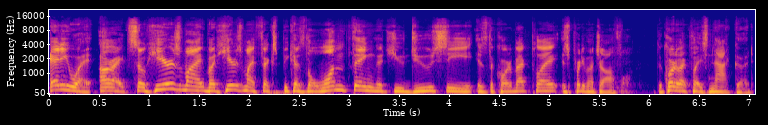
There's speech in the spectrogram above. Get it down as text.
Anyway, all right. So here's my, but here's my fix because the one thing that you do see is the quarterback play is pretty much awful. The quarterback play is not good.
